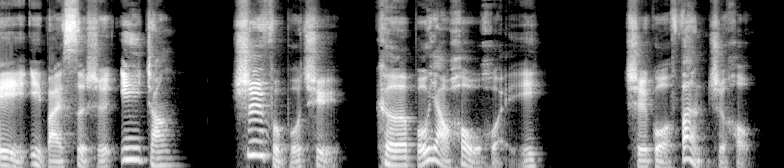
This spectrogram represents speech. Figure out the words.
第一百四十一章，师傅不去，可不要后悔。吃过饭之后，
